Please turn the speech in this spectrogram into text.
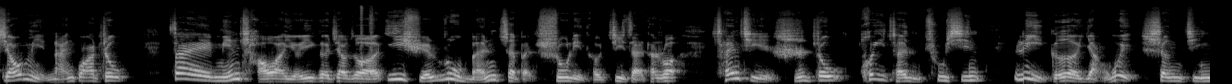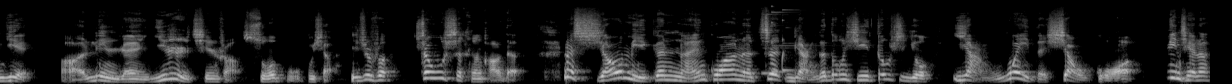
小米南瓜粥，在明朝啊，有一个叫做《医学入门》这本书里头记载，他说：“晨起食粥，推陈出新，利格养胃，生津液啊，令人一日清爽，所补不小。”也就是说，粥是很好的。那小米跟南瓜呢，这两个东西都是有养胃的效果。并且呢，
